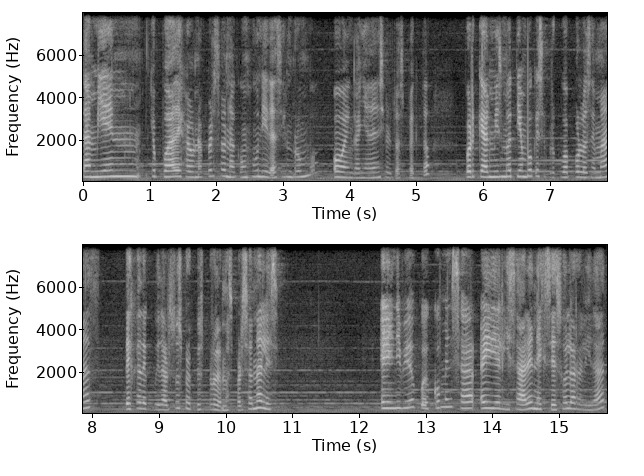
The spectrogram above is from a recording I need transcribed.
también que pueda dejar a una persona confundida sin rumbo o engañada en cierto aspecto, porque al mismo tiempo que se preocupa por los demás, deja de cuidar sus propios problemas personales. El individuo puede comenzar a idealizar en exceso la realidad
